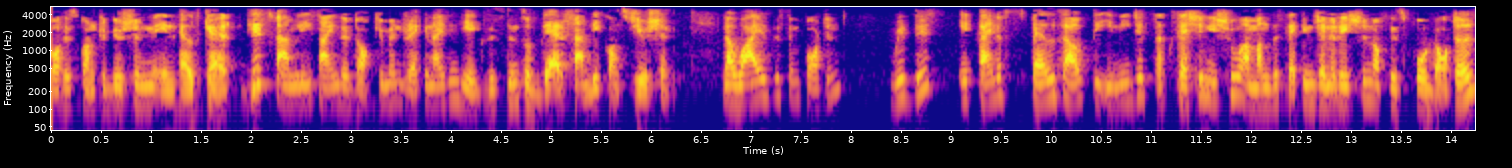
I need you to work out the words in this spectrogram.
for his contribution in healthcare, his family signed a document recognizing the existence of their family constitution. Now, why is this important? With this, it kind of spells out the immediate succession issue among the second generation of his four daughters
